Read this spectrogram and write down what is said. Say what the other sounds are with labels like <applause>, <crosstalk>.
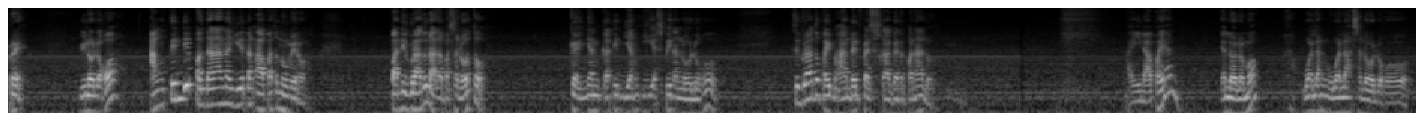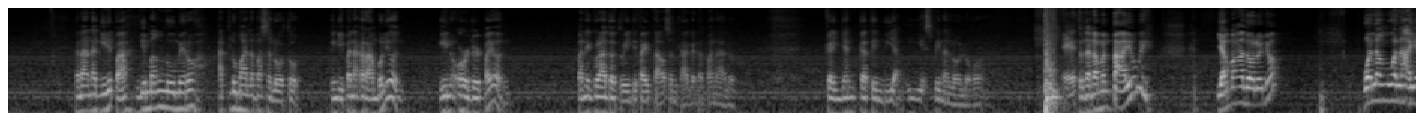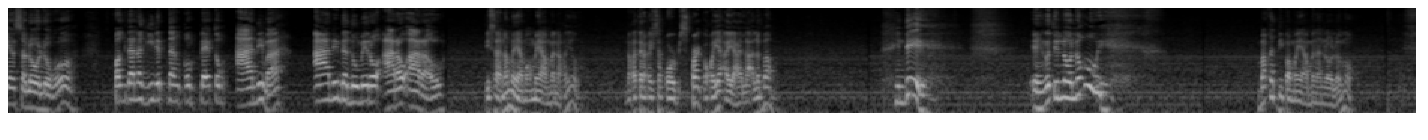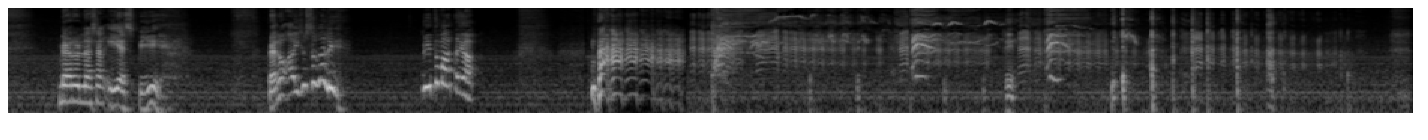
Pre, yung lolo ko, ang tindi pag nananagit ng apat na numero. Panigurado lalabas sa loto. Ganyan katindi ang ESP ng lolo ko. Sigurado 500 pesos kagad ang panalo. Mahina pa yan. Yan lolo mo? Walang wala sa lolo ko. Nananaginip pa, limang numero at lumalabas sa loto. Hindi pa nakarambol yun. In order pa yon. Panigurado 25,000 kagad ang panalo. Ganyan katindi ang ESP ng lolo ko. Eto na naman tayo eh. Yang mga lolo nyo, walang wala yan sa lolo ko. Pag nanaginip ng kompletong anim ah, anim na numero araw-araw, di sana mayamang mayaman na kayo. Nakatira kayo sa Forbes Park o kaya Ayala Alabang. Hindi eh. Engot yung lolo ko eh. Bakit di pa mayaman ang lolo mo? Meron lang siyang ESP. Pero ay susagal eh. Di tumataya. Eh, <laughs>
